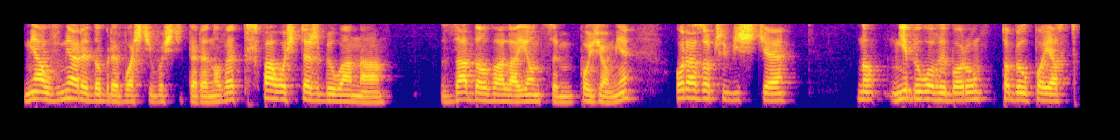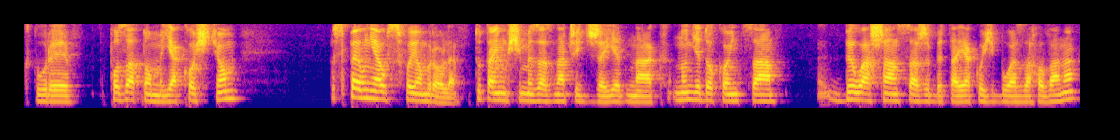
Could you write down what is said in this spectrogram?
miał w miarę dobre właściwości terenowe, trwałość też była na zadowalającym poziomie oraz oczywiście no, nie było wyboru. To był pojazd, który poza tą jakością spełniał swoją rolę. Tutaj musimy zaznaczyć, że jednak no nie do końca była szansa, żeby ta jakość była zachowana.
